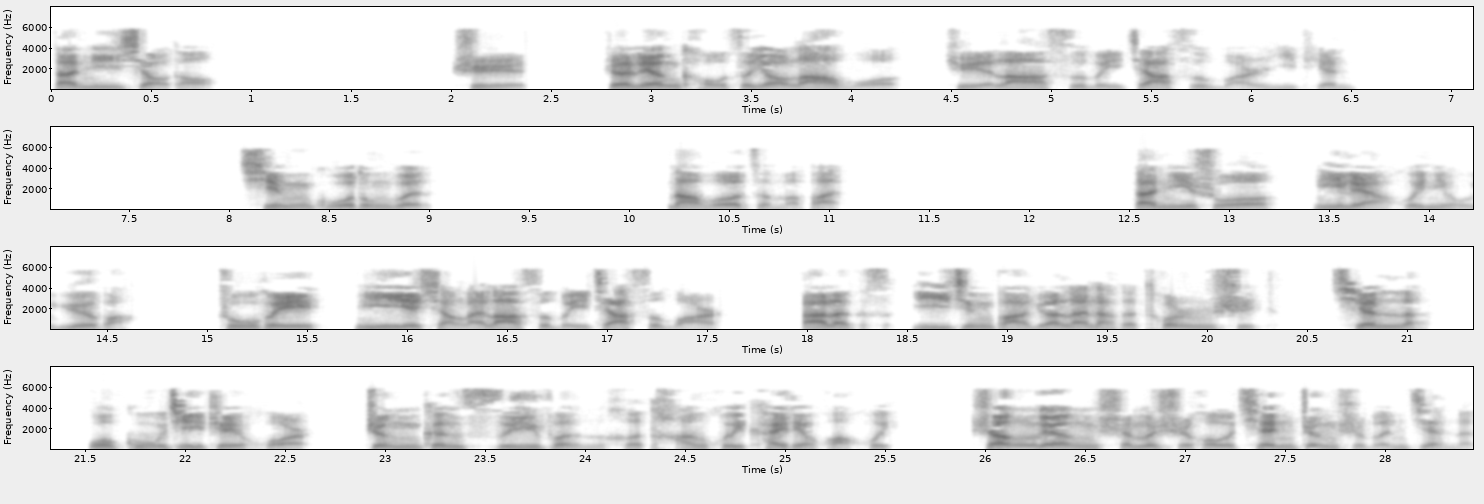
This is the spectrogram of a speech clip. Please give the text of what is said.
丹尼笑道：“是，这两口子要拉我去拉斯维加斯玩一天。”秦国栋问：“那我怎么办？”丹尼说：“你俩回纽约吧，除非你也想来拉斯维加斯玩。” Alex 已经把原来那个 turn sheet 签了，我估计这会儿正跟 Steven 和谭辉开电话会，商量什么时候签正式文件呢。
